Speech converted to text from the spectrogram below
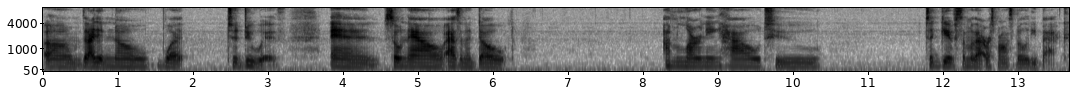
um, that I didn't know what to do with. And so now, as an adult, I'm learning how to to give some of that responsibility back.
